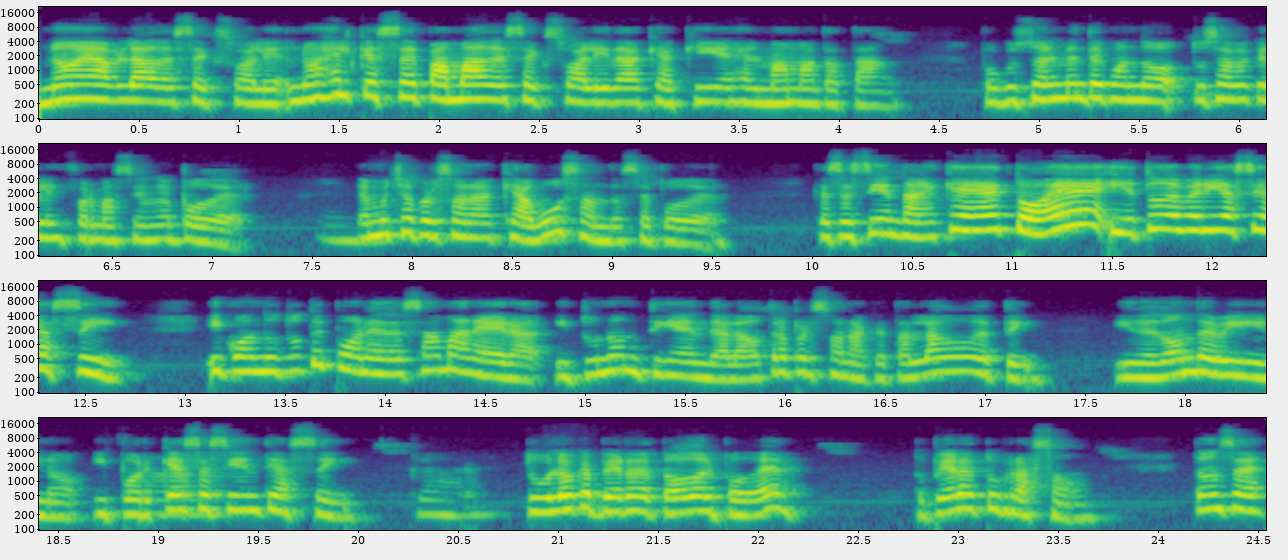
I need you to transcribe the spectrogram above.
No es hablar de sexualidad, no es el que sepa más de sexualidad que aquí es el más matatán. Porque usualmente cuando tú sabes que la información es poder, hay muchas personas que abusan de ese poder, que se sientan, es que esto es y esto debería ser así. Y cuando tú te pones de esa manera y tú no entiendes a la otra persona que está al lado de ti y de dónde vino y por qué se siente así, Claro. tú lo que pierdes todo el poder, tú pierdes tu razón. Entonces,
